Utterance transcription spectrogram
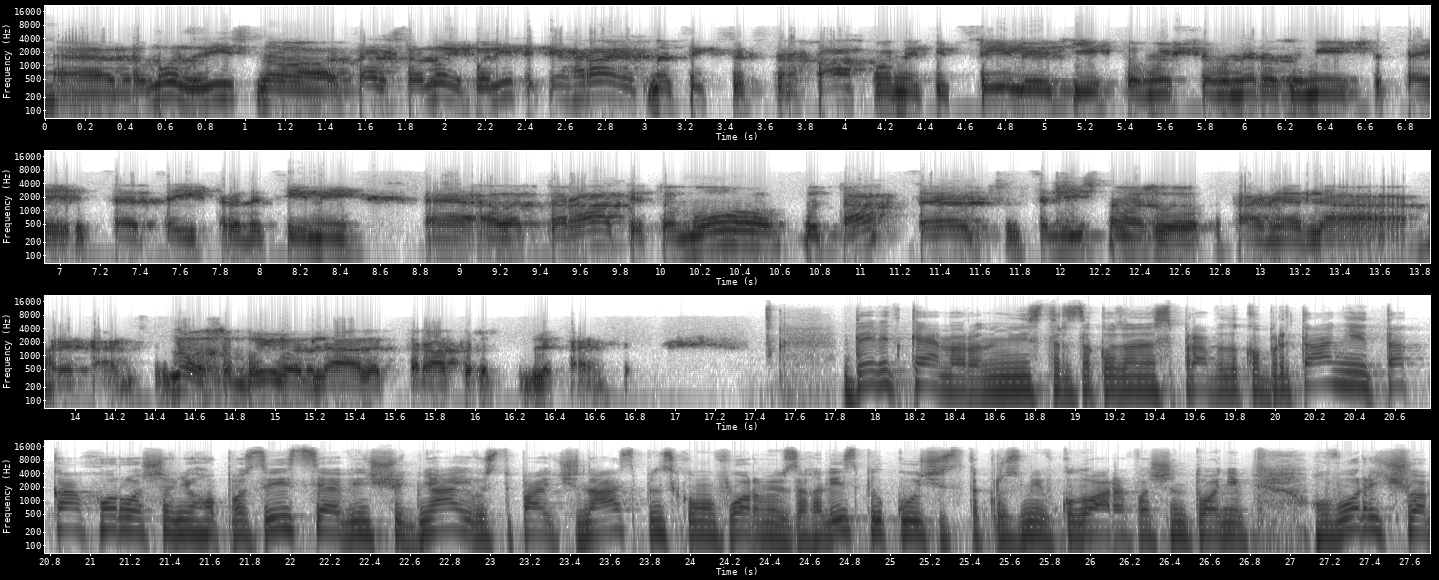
Е, тому, звісно, це все. Ну і політики грають на цих всіх страхах, вони підсилюють їх, тому що вони розуміють, що це, це, це їх традиційний е, електорат. І тому ну, так, це, це, це дійсно важливе питання для американців, ну особливо для електорату республіканців. Девід Кемерон, міністр закордонних справ Великобританії, така хороша в нього позиція. Він щодня і виступаючи на Аспінському форумі, взагалі спілкуючись, так розумів, в кулуарах в Вашингтоні, говорить, що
